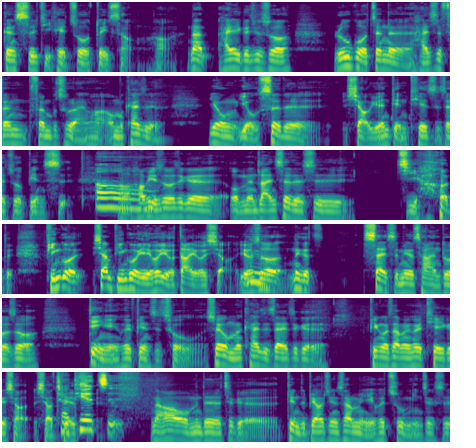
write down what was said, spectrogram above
跟实体可以做对照，哈。那还有一个就是说。如果真的还是分分不出来的话，我们开始用有色的小圆点贴纸在做辨识。哦，好比说这个我们蓝色的是几号的。苹果，像苹果也会有大有小，有的时候那个 size 没有差很多的时候，店员也会辨识错误，所以我们开始在这个苹果上面会贴一个小小贴贴纸，纸，然后我们的这个电子标签上面也会注明这个是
